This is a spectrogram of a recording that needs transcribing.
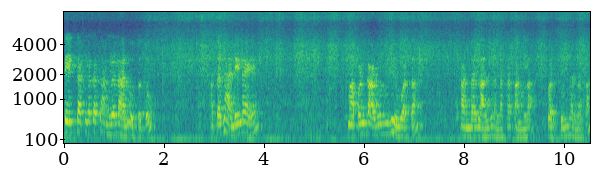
तेल टाकलं का चांगलं लाल होतं तो. आता झालेला आहे. मग आपण काढून घेऊ आता. कांदा लाल झाला का चांगला? परतून झाला का?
